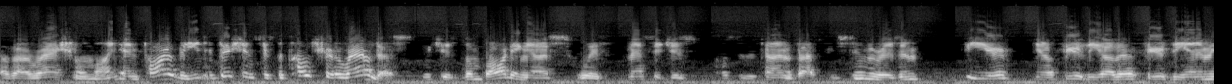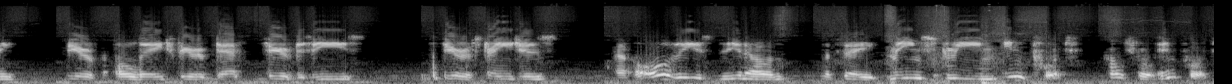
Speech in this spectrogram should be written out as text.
of our rational mind. And part of the inhibitions is the culture around us, which is bombarding us with messages most of the time about consumerism, fear, you know, fear of the other, fear of the enemy, fear of old age, fear of death, fear of disease, fear of strangers. Uh, all of these, you know, let's say mainstream input, cultural input.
